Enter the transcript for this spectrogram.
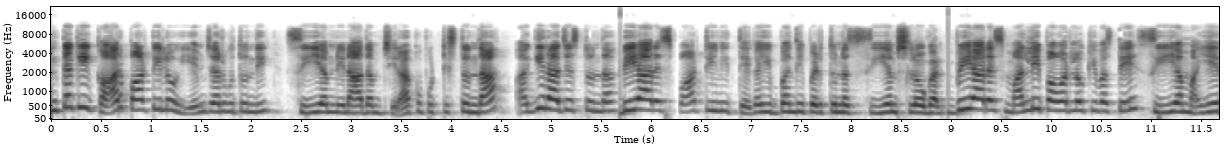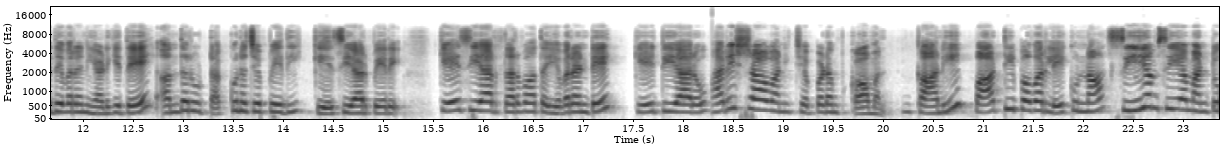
ఇంతకీ కార్ పార్టీలో ఏం జరుగుతుంది? సీఎం నినాదం చిరాకు పుట్టిస్తుందా? అగ్గి రాజేస్తుందా బీఆర్ఎస్ పార్టీని తెగ ఇబ్బంది పెడుతున్న సీఎం స్లోగన్. బీఆర్ఎస్ మళ్ళీ పవర్లోకి వస్తే సీఎం అయ్యేదెవరని అడిగితే అందరూ టక్కున చెప్పేది కేసీఆర్ పేరే. కేసీఆర్ తర్వాత ఎవరంటే కేటీఆర్ హరీష్ రావు అని చెప్పడం కామన్ కానీ పార్టీ పవర్ లేకున్నా సీఎం సీఎం అంటూ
